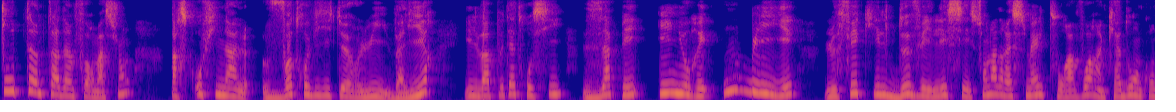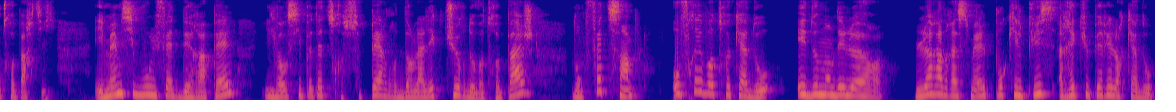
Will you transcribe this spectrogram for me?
tout un tas d'informations, parce qu'au final, votre visiteur, lui, va lire, il va peut-être aussi zapper, ignorer, oublier le fait qu'il devait laisser son adresse mail pour avoir un cadeau en contrepartie. Et même si vous lui faites des rappels, il va aussi peut-être se perdre dans la lecture de votre page. Donc faites simple, offrez votre cadeau et demandez-leur leur adresse mail pour qu'ils puissent récupérer leur cadeau.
